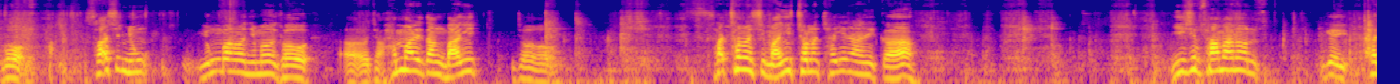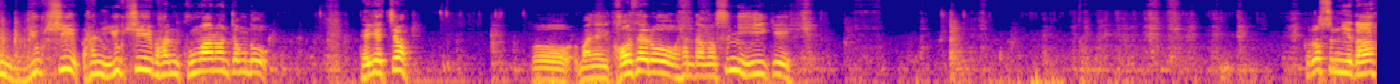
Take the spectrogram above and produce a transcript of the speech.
뭐 46, 6만 원이면 저, 어, 저 한 마리당 많이 저 4천 원씩 12,000원 차이 나니까 24만 원 이게 한 60, 한 60, 한 9만 원 정도 되겠죠? 어, 만약에 거세로 한다면 순위 이익이 그렇습니다.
